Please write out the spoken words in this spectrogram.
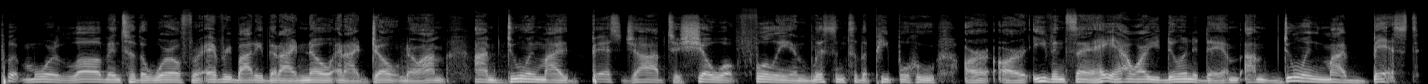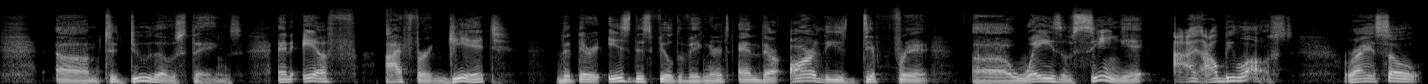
put more love into the world for everybody that I know and I don't know. I'm I'm doing my best job to show up fully and listen to the people who are are even saying, "Hey, how are you doing today?" I'm I'm doing my best um, to do those things. And if I forget that there is this field of ignorance and there are these different uh, ways of seeing it, I, I'll be lost, right? So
